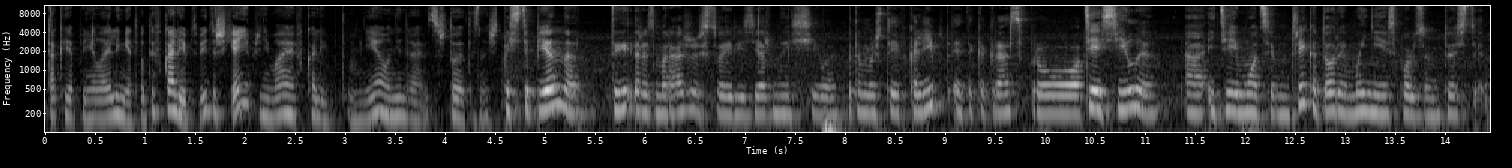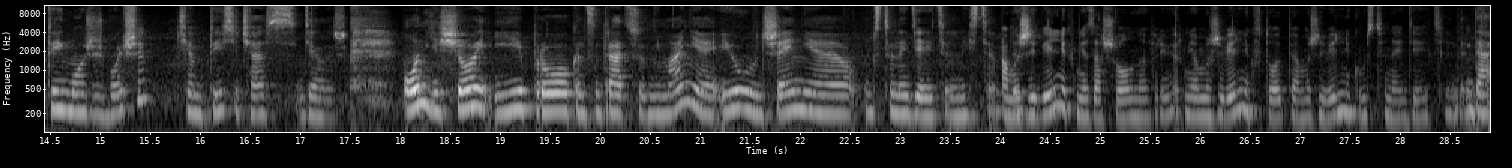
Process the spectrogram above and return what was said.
так я поняла или нет. Вот эвкалипт, видишь, я не принимаю эвкалипт, мне он не нравится. Что это значит? Постепенно ты размораживаешь свои резервные силы, потому что эвкалипт — это как раз про те силы, а, и те эмоции внутри, которые мы не используем. То есть ты можешь больше, чем ты сейчас делаешь. Он еще и про концентрацию внимания и улучшение умственной деятельности. А можжевельник мне зашел, например. У меня можжевельник в топе, а можжевельник умственная деятельность. Да,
